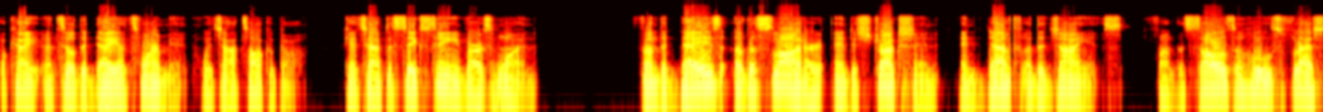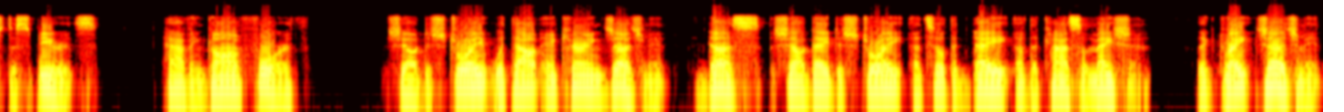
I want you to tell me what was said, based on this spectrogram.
Okay, until the day of torment, which I'll talk about. Okay, chapter 16, verse 1. From the days of the slaughter and destruction and death of the giants, from the souls of whose flesh the spirits, having gone forth, shall destroy without incurring judgment. Thus shall they destroy until the day of the consummation, the great judgment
